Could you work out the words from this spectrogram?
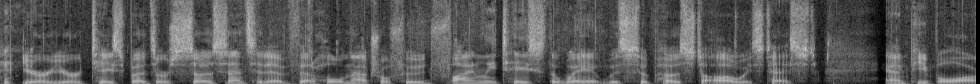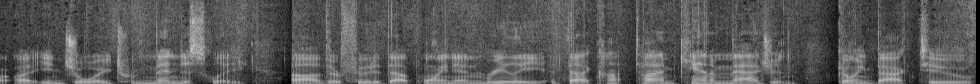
your your taste buds are so sensitive that whole natural food finally tastes the way it was supposed to always taste, and people are uh, enjoy tremendously uh, their food at that point, and really at that time can't imagine going back to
